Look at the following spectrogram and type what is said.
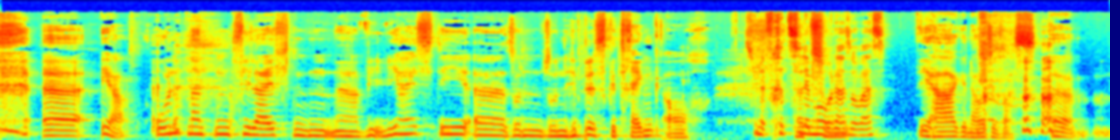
äh, ja, und dann vielleicht ein, äh, wie, wie heißt die, äh, so ein, so ein hippes Getränk auch. So eine Fritz-Limo oder sowas. Ja, genau sowas. ähm.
